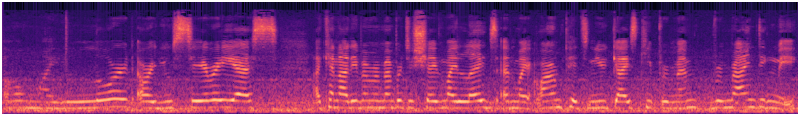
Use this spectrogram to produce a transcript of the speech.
oh my lord, are you serious? I cannot even remember to shave my legs and my armpits, and you guys keep remem- reminding me.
